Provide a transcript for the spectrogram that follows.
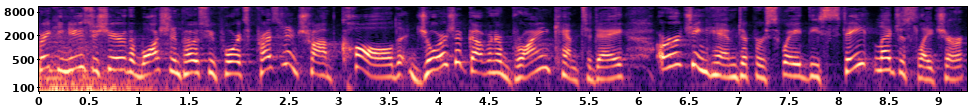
Breaking news to share the Washington Post reports President Trump called Georgia Governor Brian Kemp today, urging him to persuade the state legislature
